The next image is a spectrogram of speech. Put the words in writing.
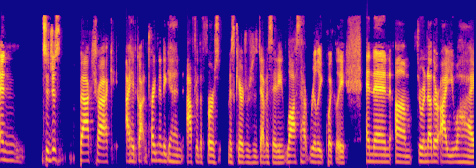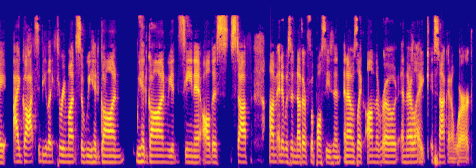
And to just backtrack, I had gotten pregnant again after the first miscarriage, which was devastating, lost that really quickly. And then um, through another IUI, I got to be like three months. So we had gone. We had gone, we had seen it, all this stuff. Um, and it was another football season. And I was like on the road and they're like, it's not going to work.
